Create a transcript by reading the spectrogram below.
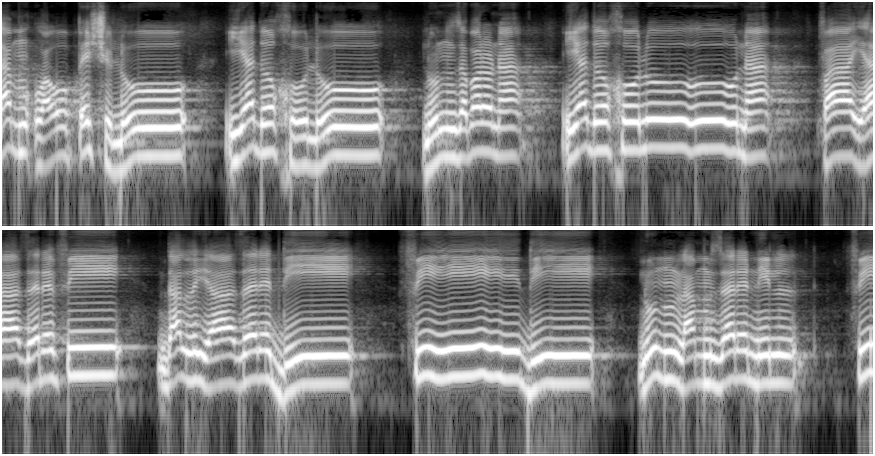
লাম ওয়াও পেশ লু ইয়াদখুলু নুন জবর না ইয়াদখুলুনা ফা ইয়া জের ফি দাল ইয়া জের দি, ফি দি, নুন লাম জের নীল, ফি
